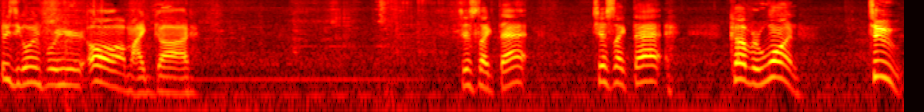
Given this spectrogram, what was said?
what is he going for here? Oh my god. Just like that. Just like that. Cover one, two,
